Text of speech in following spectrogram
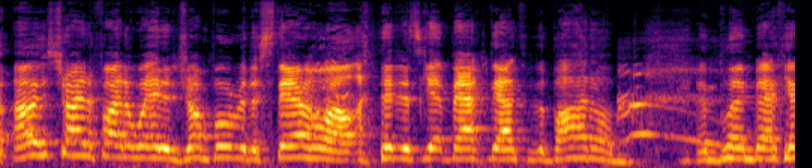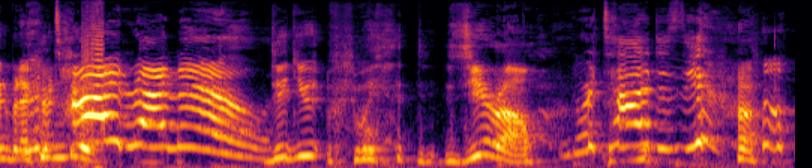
you. I was trying to find a way to jump over the stairwell and then just get back down to the bottom and blend back in, but I We're couldn't tied do it. right now. Did you? Zero. We're tied to zero.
